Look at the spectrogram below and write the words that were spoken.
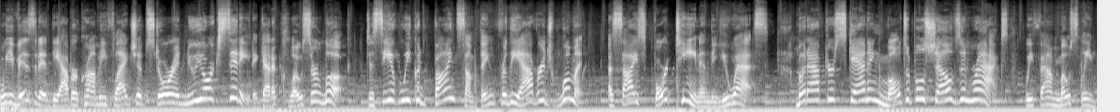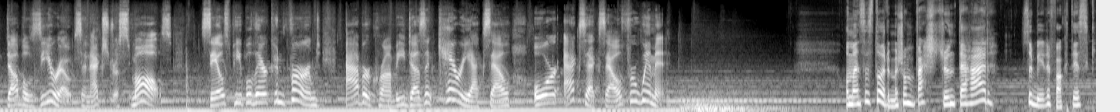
We visited the Abercrombie flagship store in New York City to get a closer look to see if we could find something for the average woman, a size 14 in the US. But after scanning multiple shelves and racks, we found mostly double zeros and extra smalls. Salespeople there confirmed Abercrombie doesn't carry XL or XXL for women. Og mens det stormer som verst rundt det her, så blir det faktisk.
